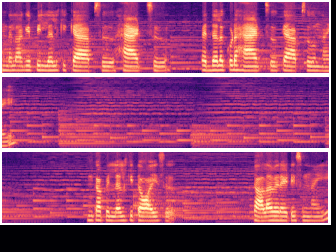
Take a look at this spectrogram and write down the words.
అండ్ అలాగే పిల్లలకి క్యాప్స్ హ్యాట్స్ పెద్దలకు కూడా హ్యాట్స్ క్యాప్స్ ఉన్నాయి. ఇంకా పిల్లలకి టాయ్స్ చాలా వెరైటీస్ ఉన్నాయి.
